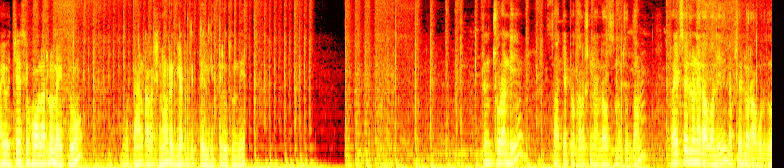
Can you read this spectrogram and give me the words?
అవి వచ్చేసి హోలర్లు లైట్లు. ఫ్యాన్ కలెక్షన్ రెగ్యులేటర్ తిప్పితే తిరుగుతుంది. ఫ్రెండ్స్ చూడండి సాకెట్లో కలెక్షన్ ఎలా వస్తుందో చూద్దాం. రైట్ సైడ్లోనే రావాలి లెఫ్ట్ సైడ్లో రాకూడదు.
